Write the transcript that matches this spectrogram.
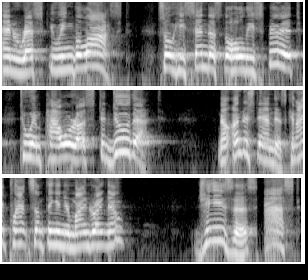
and rescuing the lost. So he sent us the Holy Spirit to empower us to do that. Now understand this. Can I plant something in your mind right now? Jesus asked,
